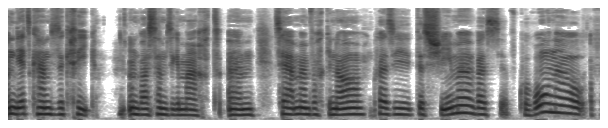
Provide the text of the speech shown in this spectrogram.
Und jetzt kam dieser Krieg. Und was haben sie gemacht? Ähm, sie haben einfach genau quasi das Schema, was sie auf Corona, auf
